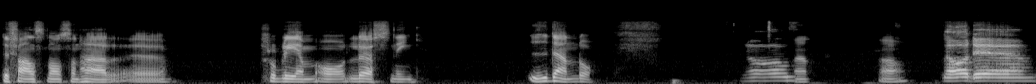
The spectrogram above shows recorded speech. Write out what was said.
det fanns någon sån här eh, problem och lösning i den då. Ja, Ja. Ja, det...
